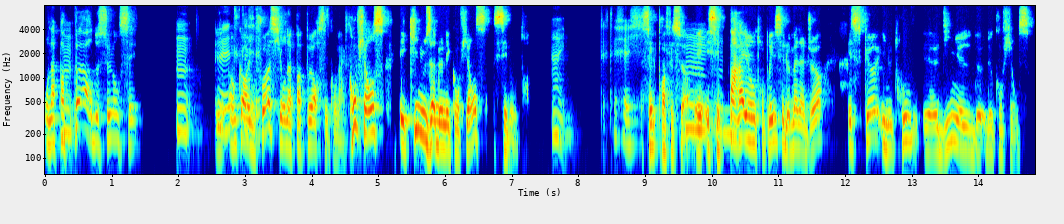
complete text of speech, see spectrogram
On n'a pas peur de se lancer. Mm. Et encore une fois, si on n'a pas peur, c'est qu'on a confiance. Et qui nous a donné confiance, c'est l'autre. Oui, tout à fait. C'est le professeur. Mm, et, c'est mm, pareil en entreprise, c'est le manager. Est-ce qu'il nous trouve euh, digne de confiance?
